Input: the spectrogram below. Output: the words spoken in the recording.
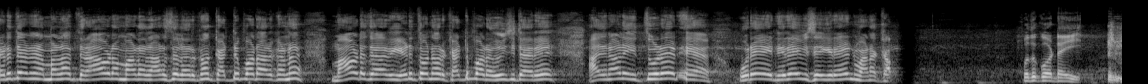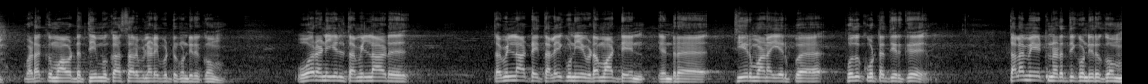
எடுத்தோடனே நம்மலாம் திராவிட மாடல் அரசில் இருக்கோம் கட்டுப்பாடாக இருக்கணும் மாவட்ட செயலாளர் எடுத்தோடனே ஒரு கட்டுப்பாடை விதிச்சிட்டாரு. அதனால் இத்துடன் ஒரே நிறைவு செய்கிறேன். வணக்கம். புதுக்கோட்டை வடக்கு மாவட்ட திமுக சார்பில் நடைபெற்று கொண்டிருக்கும் ஓரணியில் தமிழ்நாடு தமிழ்நாட்டை தலைக்குனிய விடமாட்டேன் என்ற தீர்மான ஏற்ப பொதுக்கூட்டத்திற்கு தலைமையேற்று நடத்தி கொண்டிருக்கும்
